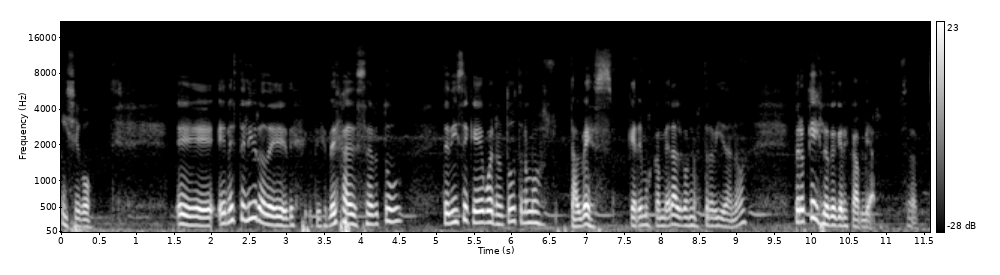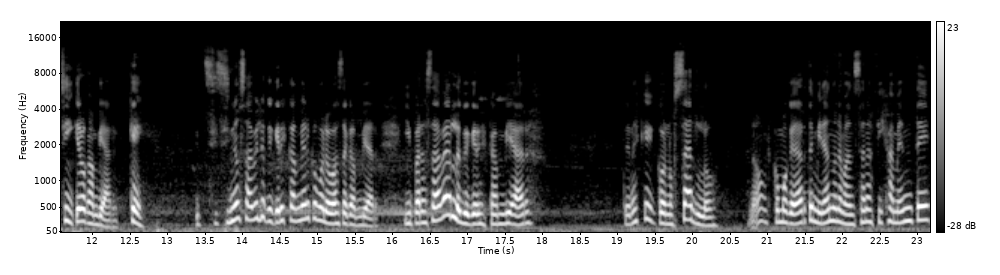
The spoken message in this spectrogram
y llegó. Eh, en este libro de, Deja de ser tú, te dice que, bueno, todos tenemos, tal vez, queremos cambiar algo en nuestra vida, ¿no? Pero ¿qué es lo que quieres cambiar? Sí, quiero cambiar. ¿Qué? Si, no sabes lo que quieres cambiar, ¿cómo lo vas a cambiar? Y para saber lo que quieres cambiar, tenés que conocerlo, ¿no? Es como quedarte mirando una manzana fijamente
